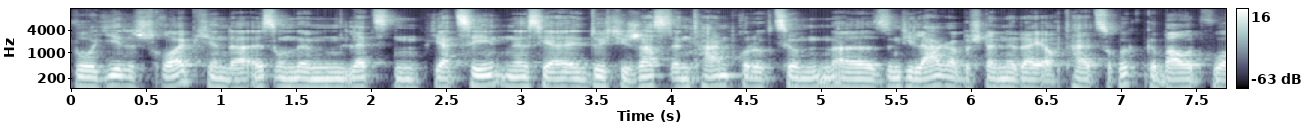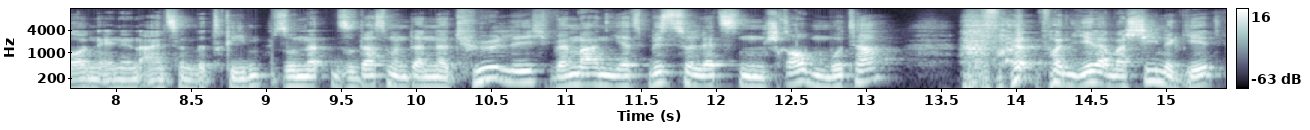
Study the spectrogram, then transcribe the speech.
wo jedes Schräubchen da ist. Und im letzten Jahrzehnten ist ja durch die Just-in-Time-Produktion äh, sind die Lagerbestände da ja auch teils zurückgebaut worden in den einzelnen Betrieben, so, so man dann natürlich, wenn man jetzt bis zur letzten Schraubenmutter von jeder Maschine geht,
